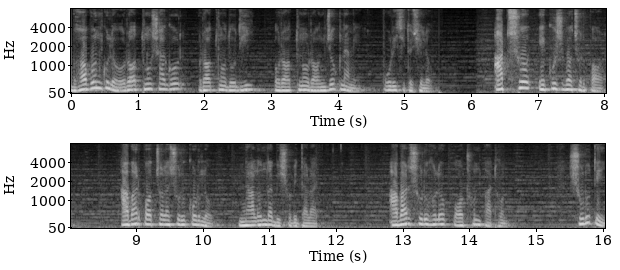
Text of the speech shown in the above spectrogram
ভবনগুলো রত্নসাগর, রত্নদধি ও রত্নরঞ্জক নামে পরিচিত ছিল। আটশো একুশ বছর পর আবার পথ চলা শুরু করল নালন্দা বিশ্ববিদ্যালয়। আবার শুরু হলো পঠন পাঠন। শুরুতেই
